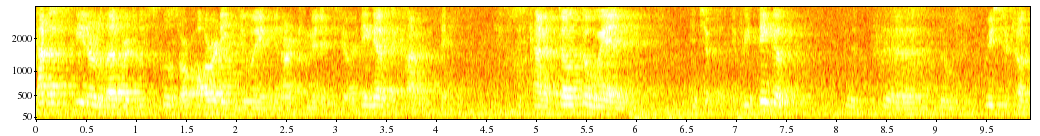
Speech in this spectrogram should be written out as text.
how does theater leverage what schools are already doing and are committed to? I think that was a common thing. Is kind of don't go in, into, if we think of the, the, the research on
